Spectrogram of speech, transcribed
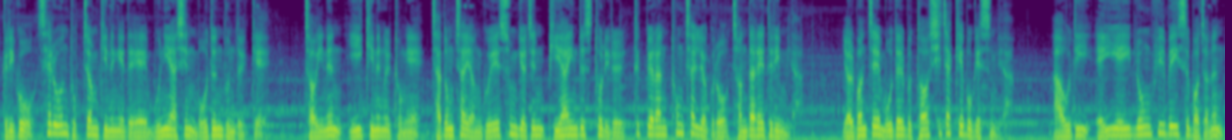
그리고 새로운 독점 기능에 대해 문의하신 모든 분들께 저희는 이 기능을 통해 자동차 연구에 숨겨진 비하인드 스토리를 특별한 통찰력으로 전달해 드립니다. 열 번째 모델부터 시작해 보겠습니다. 아우디 AA 롱 휠베이스 버전은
